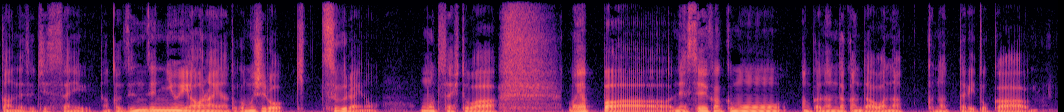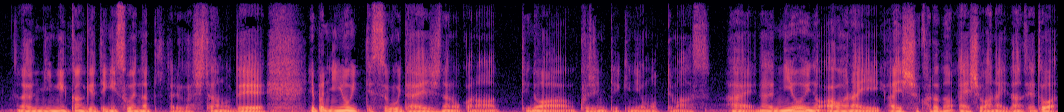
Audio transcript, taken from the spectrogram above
たんですよ、実際に。なんか全然匂い合わないなとか、むしろきつぐらいの思ってた人は、まあ、やっぱね、性格もなんかなんだかんだ合わなくなったりとか、人間関係的にそうになってたりがしたので、やっぱ匂いってすごい大事なのかなっていうのは個人的に思ってます。はい。なので匂いの合わない相性、体の相性合わない男性とは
